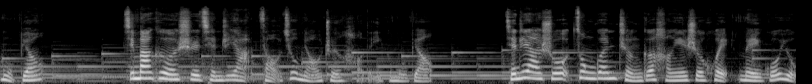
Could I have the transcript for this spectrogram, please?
目标。星巴克是钱之亚早就瞄准好的一个目标。钱之亚说：“纵观整个行业社会，美国有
